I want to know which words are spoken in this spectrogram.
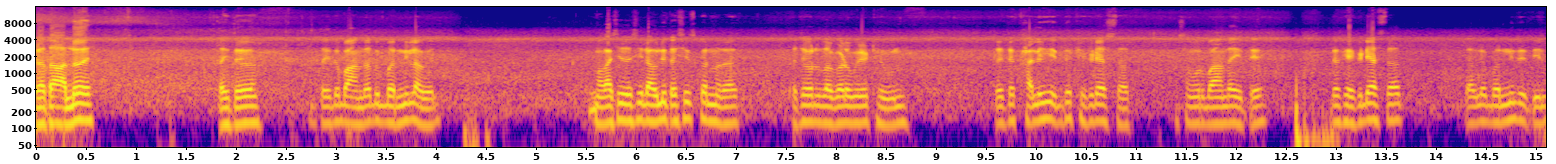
तर आता आलो आहे तर इथं आता इथं बांधा तू बरणी लावेल. मगाशी जशी लावली तशीच करणार आहेत. त्याच्यावर दगड वगैरे ठेवून. तर इथे खाली इथे खेकडे असतात. समोर बांधा इथे. इथं खेकडे असतात. ते आपल्या देतील.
